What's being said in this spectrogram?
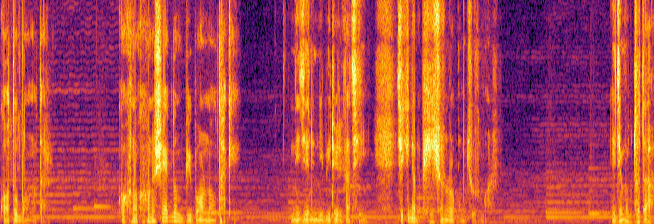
কত বর্ণ তার। কখনো কখনো সে একদম বিবর্ণও থাকে। নিজের নিবিড়ের কাছেই যে কিনা ভীষণ রকম চুরমার। এই যে মুগ্ধতা,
